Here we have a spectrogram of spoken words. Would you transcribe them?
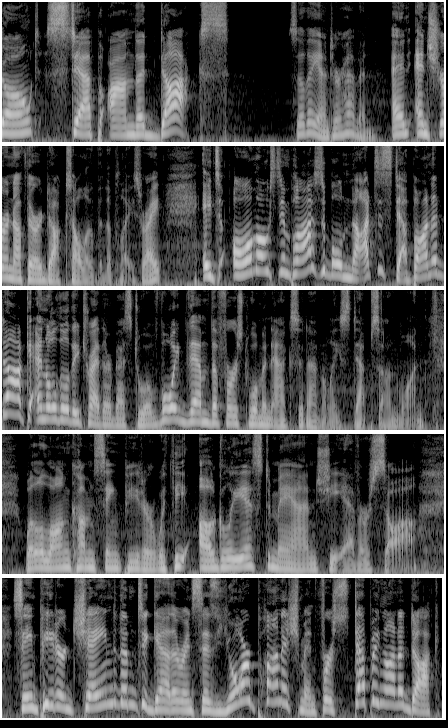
don't step on the ducks. So they enter heaven. And and sure enough, there are ducks all over the place, right? It's almost impossible not to step on a duck. And although they try their best to avoid them, the first woman accidentally steps on one. Well, along comes St. Peter with the ugliest man she ever saw. St. Peter chained them together and says, Your punishment for stepping on a duck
